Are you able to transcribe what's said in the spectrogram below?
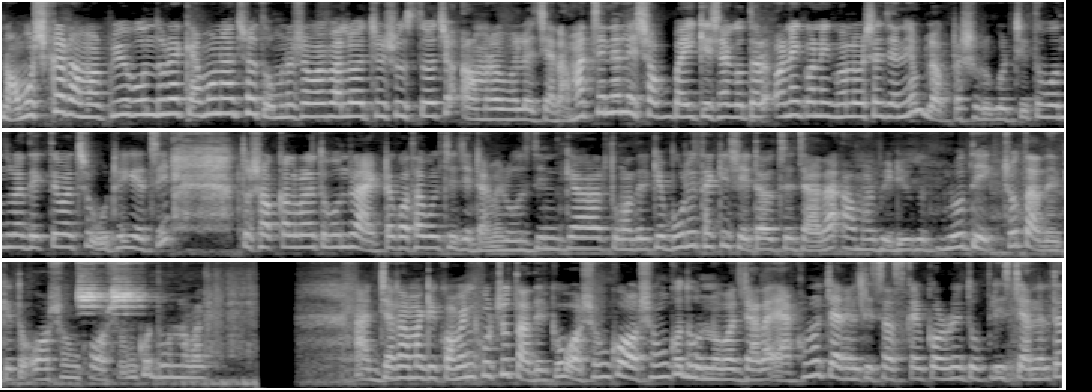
নমস্কার, আমার প্রিয় বন্ধুরা, কেমন আছো? তোমরা সবাই ভালো আছো, সুস্থ আছো? আমরাও ভালো আছি। আর আমার চ্যানেলে সবাইকে স্বাগত, আর অনেক অনেক ভালোবাসা জানিয়ে ব্লগটা শুরু করছি। তো বন্ধুরা, দেখতে পাচ্ছ, উঠে গেছি। তো সকালবেলা তো বন্ধুরা একটা কথা বলছি, যেটা আমি রোজ দিনকে আর তোমাদেরকে বলে থাকি, সেটা হচ্ছে, যারা আমার ভিডিওগুলো দেখছ, তাদেরকে তো অসংখ্য অসংখ্য ধন্যবাদ। আর যারা আমাকে কমেন্ট করছ, তাদেরকেও অসংখ্য অসংখ্য ধন্যবাদ। যারা এখনও চ্যানেলটি সাবস্ক্রাইব করোনি, তো প্লিজ চ্যানেলটা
